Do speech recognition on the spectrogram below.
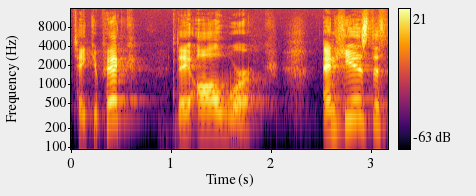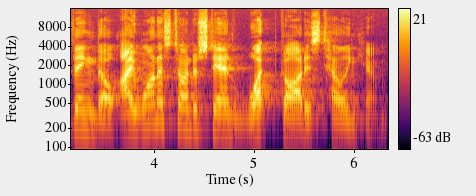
Take your pick. They all work. And here's the thing, though I want us to understand what God is telling him.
